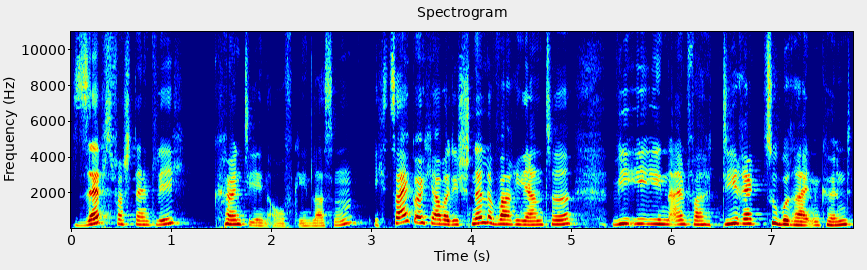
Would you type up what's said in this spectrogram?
Selbstverständlich könnt ihr ihn aufgehen lassen. Ich zeige euch aber die schnelle Variante, wie ihr ihn einfach direkt zubereiten könnt,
